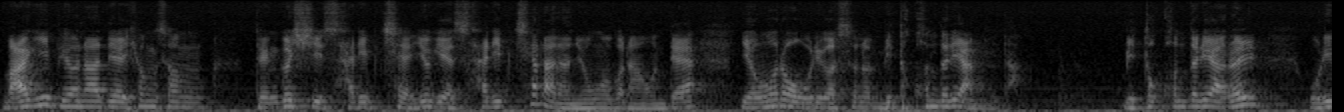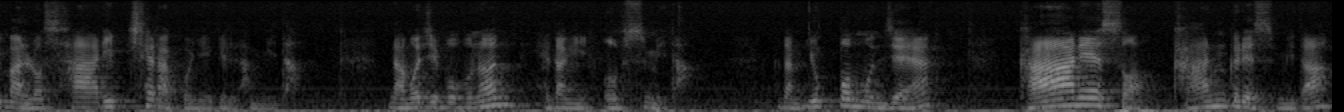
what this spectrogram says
막이 변화되어 형성된 것이 사립체. 여기에 사립체라는 용어가 나오는데 영어로 우리가 쓰는 미토콘드리아입니다. 미토콘드리아를 우리말로 사립체라고 얘기를 합니다. 나머지 부분은 해당이 없습니다. 그 다음 6번 문제 간에서 간 그랬습니다.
